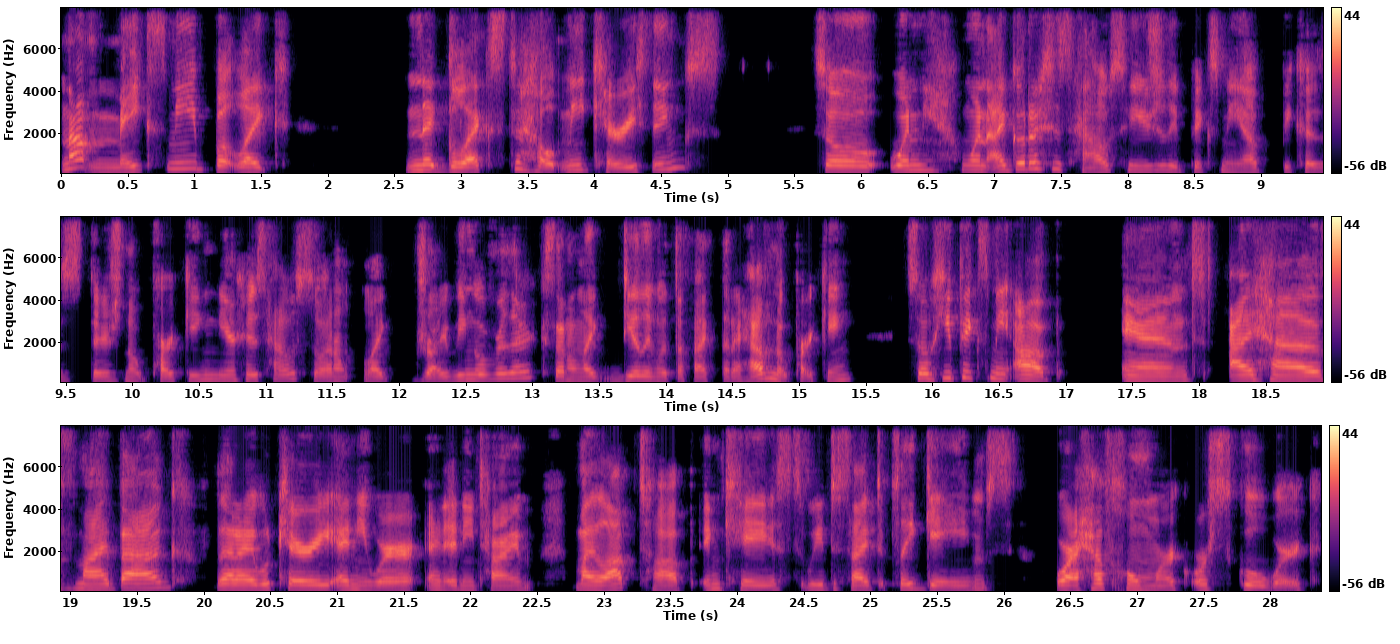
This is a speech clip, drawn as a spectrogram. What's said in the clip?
not makes me, but like neglects to help me carry things. So when when I go to his house, he usually picks me up because there's no parking near his house, so I don't like driving over there cuz I don't like dealing with the fact that I have no parking. So he picks me up, and I have my bag that I would carry anywhere and any time, my laptop in case we decide to play games or I have homework or schoolwork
